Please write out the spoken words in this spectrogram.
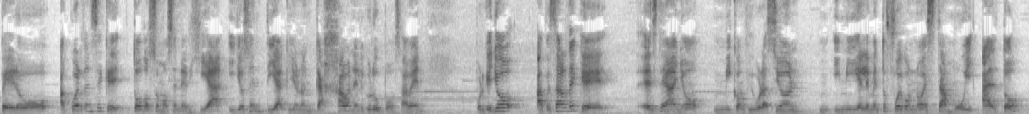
pero acuérdense que todos somos energía y yo sentía que yo no encajaba en el grupo, ¿saben? Porque yo, a pesar de que este año mi configuración y mi elemento fuego no está muy alto.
